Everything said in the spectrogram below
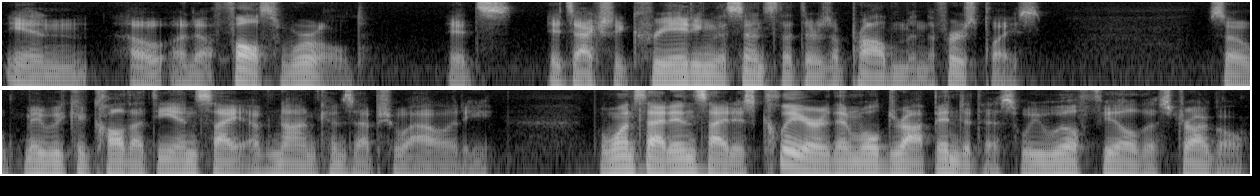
in a, a, false world. It's it's actually creating the sense that there's a problem in the first place. So maybe we could call that the insight of non-conceptuality. But once that insight is clear, then we'll drop into this. We will feel the struggle,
